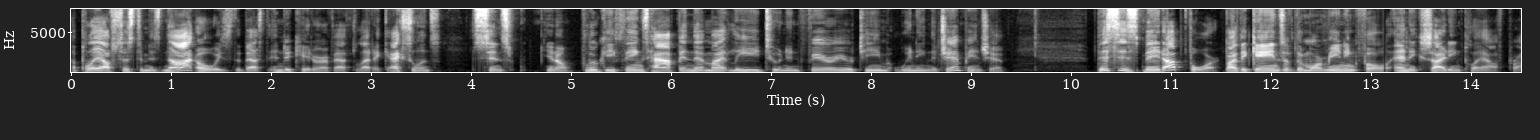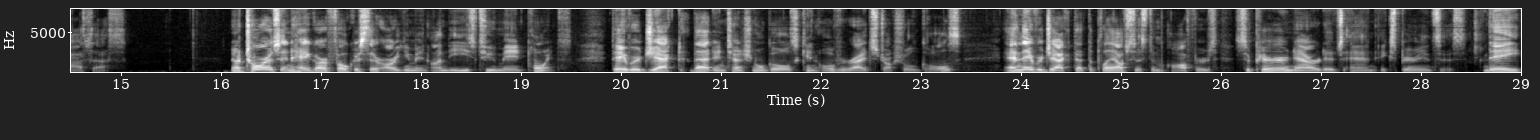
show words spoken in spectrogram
a playoff system is not always the best indicator of athletic excellence, since you know, fluky things happen that might lead to an inferior team winning the championship. This is made up for by the gains of the more meaningful and exciting playoff process. Now, Torres and Hager focus their argument on these two main points. They reject that intentional goals can override structural goals, and they reject that the playoff system offers superior narratives and experiences. They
